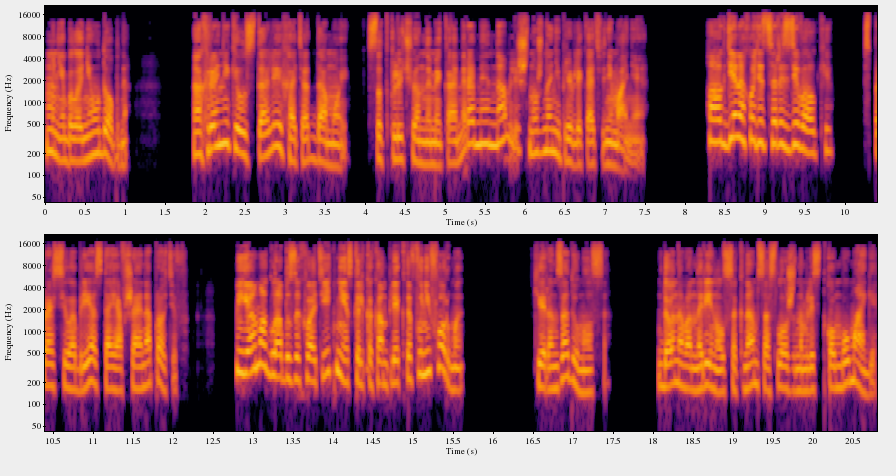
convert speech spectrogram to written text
Мне было неудобно. Охранники устали и хотят домой. С отключенными камерами нам лишь нужно не привлекать внимания. «А где находятся раздевалки?» — спросила Брия, стоявшая напротив. «Я могла бы захватить несколько комплектов униформы». Киран задумался. Донован ринулся к нам со сложенным листком бумаги.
